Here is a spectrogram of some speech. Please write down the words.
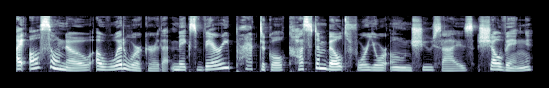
I also know a woodworker that makes very practical, custom built for your own shoe size shelving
